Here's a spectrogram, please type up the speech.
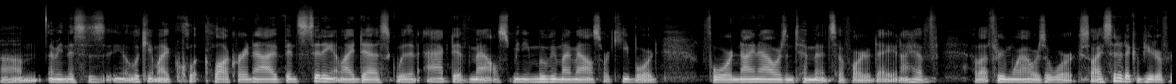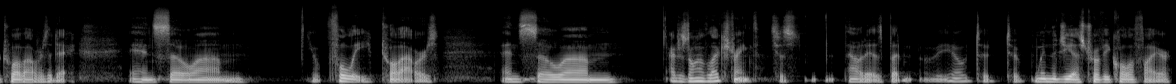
Um, I mean, this is, you know, looking at my cl- clock right now, I've been sitting at my desk with an active mouse, meaning moving my mouse or keyboard for nine hours and 10 minutes so far today. And I have about three more hours of work. So I sit at a computer for 12 hours a day. And so, um, you know, fully 12 hours. And so, um, I just don't have leg strength. It's just how it is. But, you know, to, to win the GS trophy qualifier,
